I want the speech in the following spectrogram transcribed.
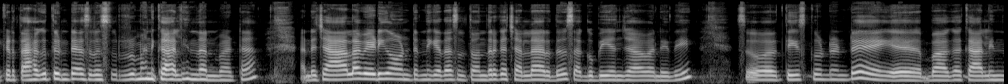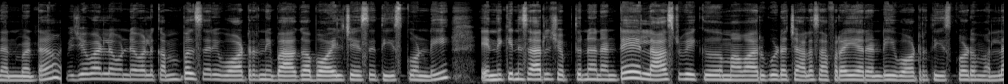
ఇక్కడ తాగుతుంటే అసలు సుర్రుమని కాలిందనమాట అంటే చాలా వేడిగా ఉంటుంది కదా. అసలు తొందరగా చల్లారదు సగ్గుబియ్యం జావ్ అనేది. సో తీసుకుంటుంటే బాగా కాలిందనమాట. విజయవాడలో ఉండే వాళ్ళు కంపల్సరీ వాటర్ని బాగా బాయిల్ చేసి తీసుకోండి. ఎందుకు ఇన్నిసార్లు చెప్తున్నానంటే లాస్ట్ వీక్ మా వారు కూడా చాలా సఫర్ అయ్యారండి ఈ వాటర్ తీసుకోవడం వల్ల.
